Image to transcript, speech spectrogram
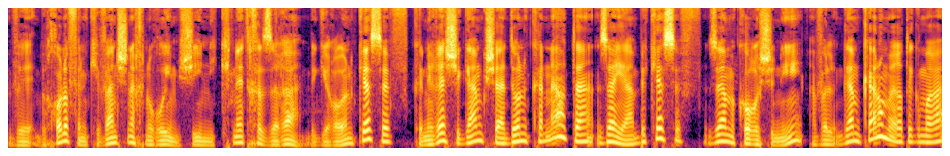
ובכל אופן, כיוון שאנחנו רואים שהיא נקנית חזרה בגירעון כסף, כנראה שגם כשאדון קנה אותה, זה היה בכסף. זה המקור השני, אבל גם כאן אומרת הגמרא,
